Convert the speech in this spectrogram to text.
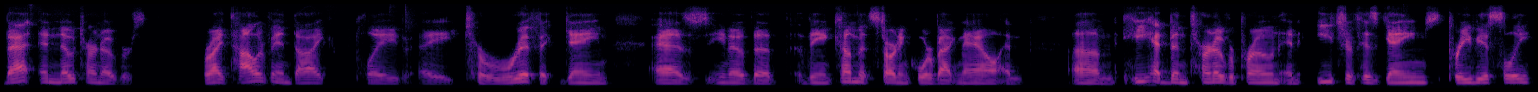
That and no turnovers, right? Tyler Van Dyke played a terrific game as you know the the incumbent starting quarterback now, and um, he had been turnover prone in each of his games previously.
